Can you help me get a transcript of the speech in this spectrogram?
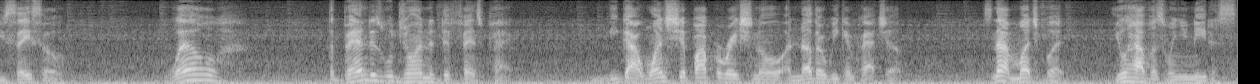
You say so. Well, the Bandas will join the defense pact. We got one ship operational, another we can patch up. It's not much, but you'll have us when you need us.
